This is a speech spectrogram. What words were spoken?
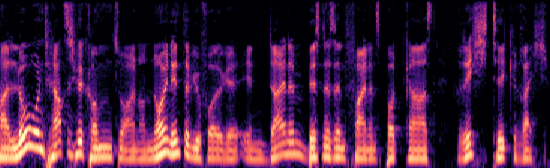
Hallo und herzlich willkommen zu einer neuen Interviewfolge in deinem Business and Finance Podcast Richtig Reich.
